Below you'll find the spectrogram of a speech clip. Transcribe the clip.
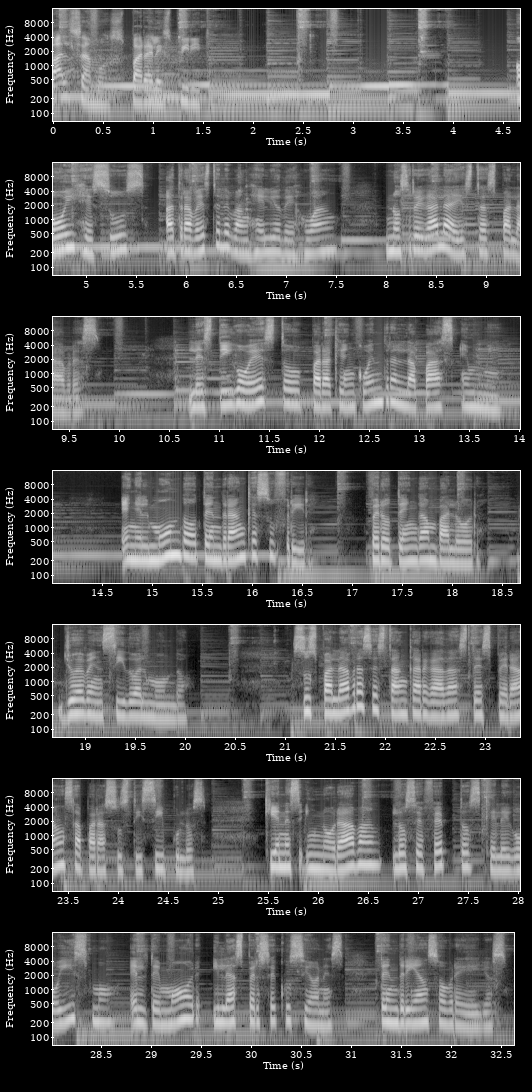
Bálsamos para el Espíritu. Hoy Jesús, a través del Evangelio de Juan, nos regala estas palabras. Les digo esto para que encuentren la paz en mí. En el mundo tendrán que sufrir, pero tengan valor. Yo he vencido al mundo. Sus palabras están cargadas de esperanza para sus discípulos, quienes ignoraban los efectos que el egoísmo, el temor y las persecuciones tendrían sobre ellos.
